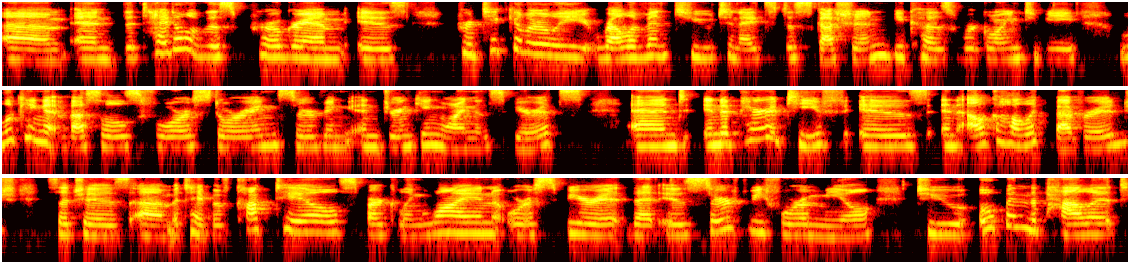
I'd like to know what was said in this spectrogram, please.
Um, and the title of this program is particularly relevant to tonight's discussion because we're going to be looking at vessels for storing, serving, and drinking wine and spirits. And an aperitif is an alcoholic beverage, such as um, a type of cocktail, sparkling wine, or a spirit that is served before a meal to open the palate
